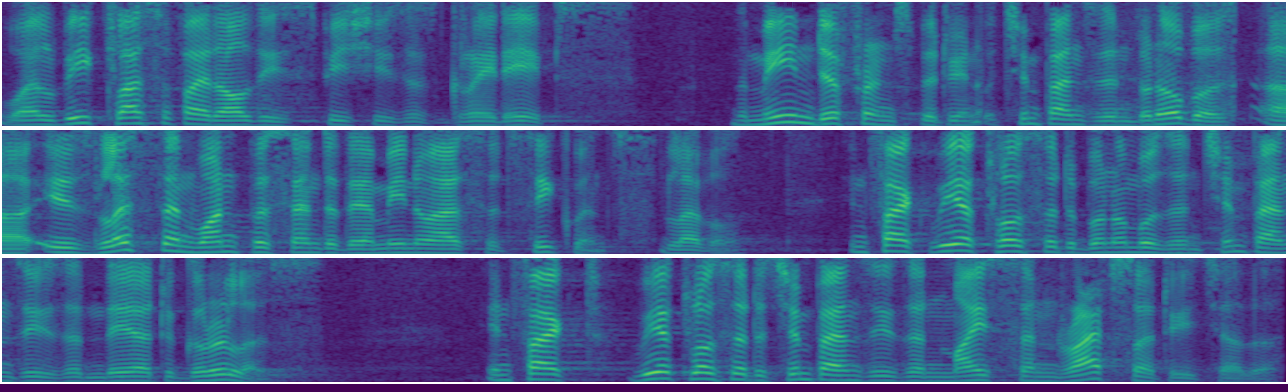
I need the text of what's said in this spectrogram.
while we classified all these species as great apes, the mean difference between chimpanzees and bonobos uh, is less than 1% of the amino acid sequence level. In fact, we are closer to bonobos and chimpanzees than they are to gorillas. In fact, we are closer to chimpanzees than mice and rats are to each other.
